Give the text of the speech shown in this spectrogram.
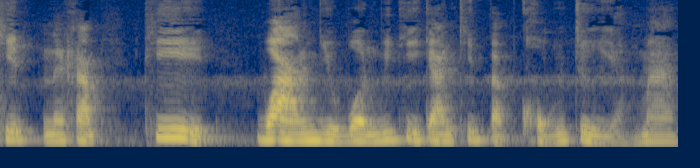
คิดนะครับที่วางอยู่บนวิธีการคิดแบบขงจื่ออย่างมาก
